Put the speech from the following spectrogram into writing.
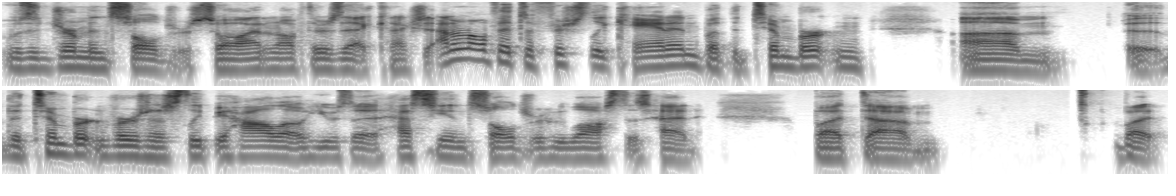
was a German soldier. So I don't know if there's that connection. I don't know if that's officially canon, but the Tim Burton, um, uh, the Tim Burton version of Sleepy Hollow, he was a Hessian soldier who lost his head. But um, but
